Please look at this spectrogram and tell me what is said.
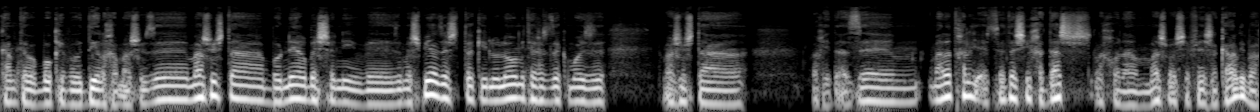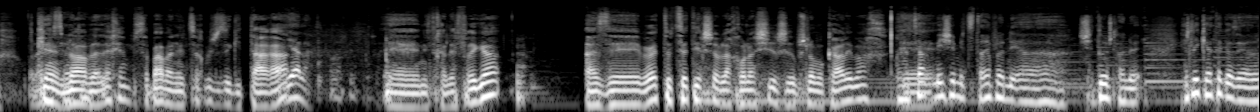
קמת בבוקר והודיע לך משהו, זה משהו שאתה בונה הרבה שנים, וזה משפיע על זה שאתה כאילו לא מתייחס לזה כמו איזה משהו שאתה... מחליט. אז אה, מה דעתך, יצאת שיר חדש לאחרונה, ממש ממש יפה של קרליבך. כן, לא? אהב ללחם, סבבה, אני צריך בשביל זה גיטרה, יאללה. אה, נתחלף רגע. אז אה, באמת הוצאתי עכשיו לאחרונה שיר של שלמה קרליבך. אה, מי שמצטרף לשידור שלנו, יש לי קטע כזה,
